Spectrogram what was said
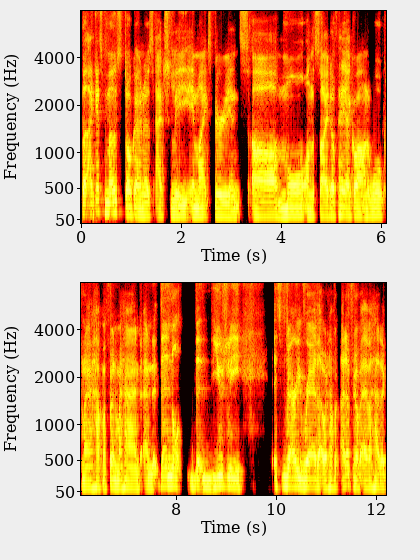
but I guess most dog owners, actually, in my experience, are more on the side of, hey, I go out on a walk and I have my phone in my hand, and they're not. They're usually, it's very rare that I would have. I don't think I've ever had a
